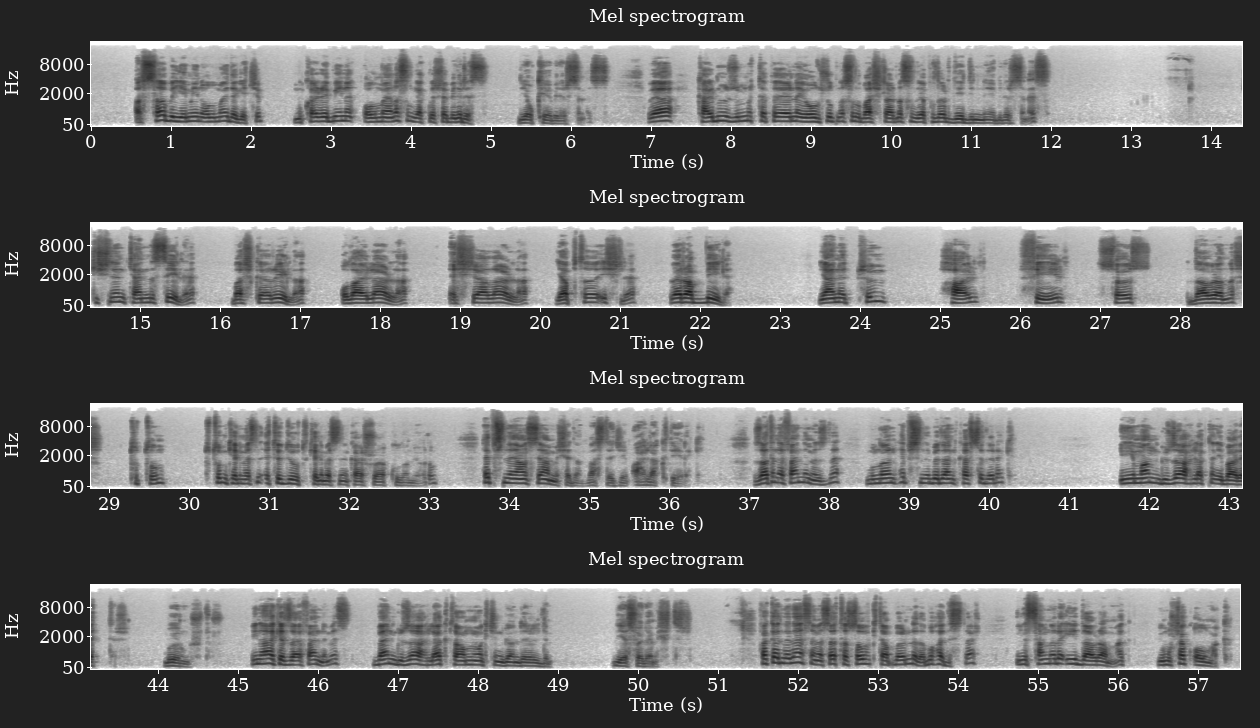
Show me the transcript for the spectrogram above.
ashab-ı yemin olmayı da geçip mukarrebine olmaya nasıl yaklaşabiliriz diye okuyabilirsiniz. Veya kalbin zümrüt tepelerine yolculuk nasıl başlar, nasıl yapılır diye dinleyebilirsiniz. Kişinin kendisiyle, başkalarıyla, olaylarla, eşyalarla, yaptığı işle ve Rabbi ile. Yani tüm hal, fiil, söz, davranış, tutum, tutum kelimesini attitude kelimesini karşı olarak kullanıyorum. Hepsine yansıyan bir şeyden bahsedeceğim ahlak diyerek. Zaten Efendimiz de bunların hepsini birden kastederek iman güzel ahlaktan ibarettir buyurmuştur. Yine herkese Efendimiz ben güzel ahlak tamamlamak için gönderildim diye söylemiştir. Fakat nedense mesela tasavvuf kitaplarında da bu hadisler insanlara iyi davranmak, yumuşak olmak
